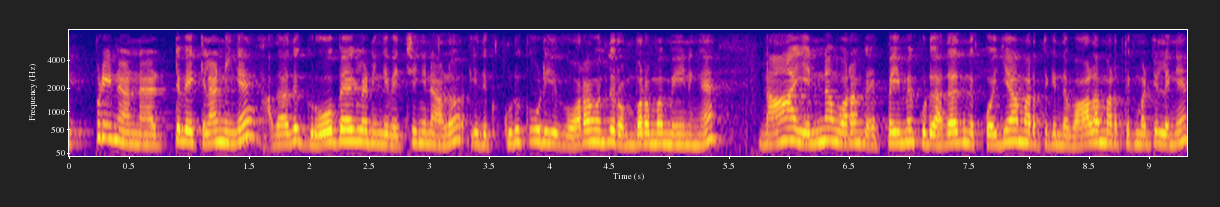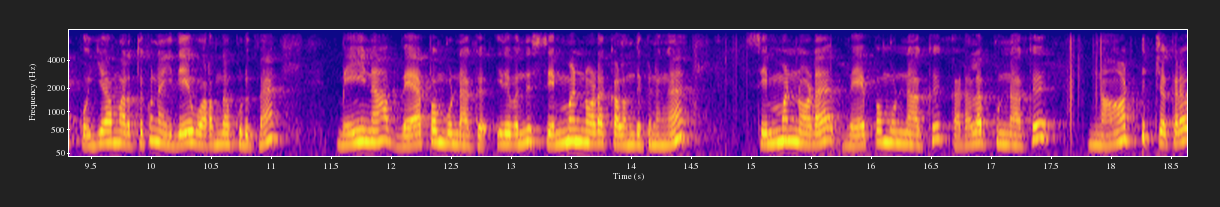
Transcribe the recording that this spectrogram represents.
எப்படி நான் நட்டு வைக்கலாம்? நீங்கள் அதாவது க்ரோ பேக்கில் நீங்கள் வச்சிங்கனாலும் இதுக்கு கொடுக்கக்கூடிய உரம் வந்து ரொம்ப ரொம்ப மெயினுங்க நான் என்ன உரம் எப்பயுமே கொடு அதாவது இந்த கொய்யா மரத்துக்கு இந்த வாழை மரத்துக்கு மட்டும் இல்லைங்க. கொய்யா மரத்துக்கும் நான் இதே உரம் தான் கொடுப்பேன். மெயினாக வேப்பம் புண்ணாக்கு. இதை வந்து செம்மண்ணோட கலந்துக்கணுங்க. செம்மண்ணோட வேப்ப புண்ணாக்கு கடலை புண்ணாக்கு நாட்டு சக்கரை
